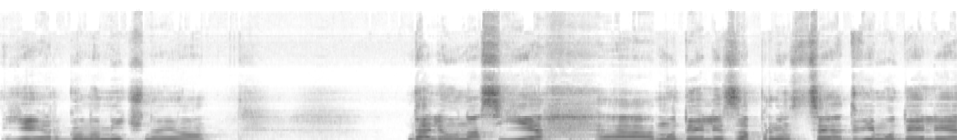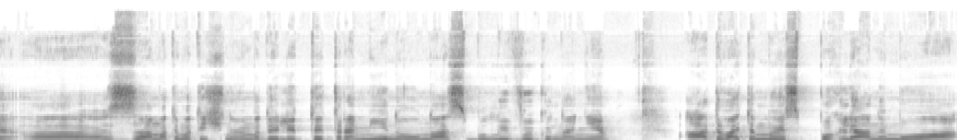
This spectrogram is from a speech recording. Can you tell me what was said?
є ергономічною. Далі у нас є е, моделі за принцип. Це дві моделі е, за математичної моделі Тетраміно у нас були виконані. А давайте ми поглянемо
